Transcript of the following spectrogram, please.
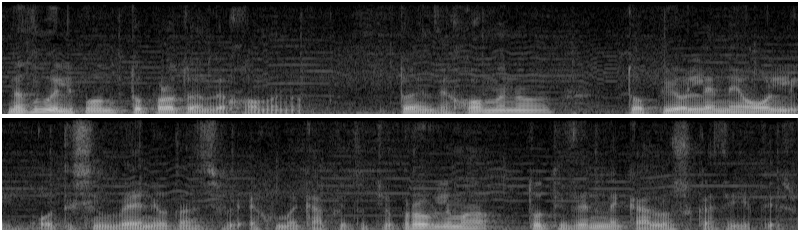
Να δούμε λοιπόν το πρώτο ενδεχόμενο. Το ενδεχόμενο το οποίο λένε όλοι ότι συμβαίνει όταν έχουμε κάποιο τέτοιο πρόβλημα, το ότι δεν είναι καλός ο καθηγητής.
